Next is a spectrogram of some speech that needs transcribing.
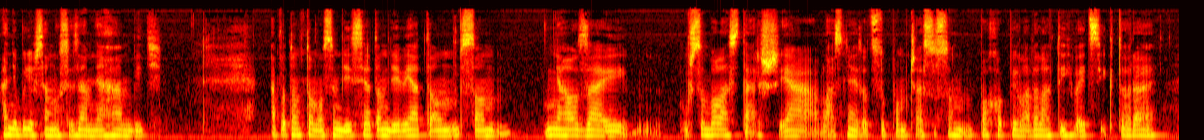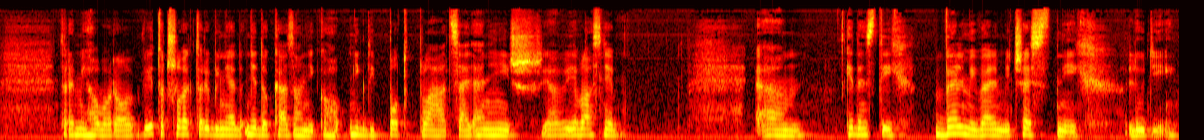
a nebudeš sa musieť za mňa hambiť. A potom v tom 89. som naozaj už som bola staršia a vlastne aj s odstupom času som pochopila veľa tých vecí, ktoré, ktoré mi hovoril. Je to človek, ktorý by nedokázal nikoho nikdy podplácať ani nič. Je vlastne um, jeden z tých veľmi, veľmi čestných ľudí,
